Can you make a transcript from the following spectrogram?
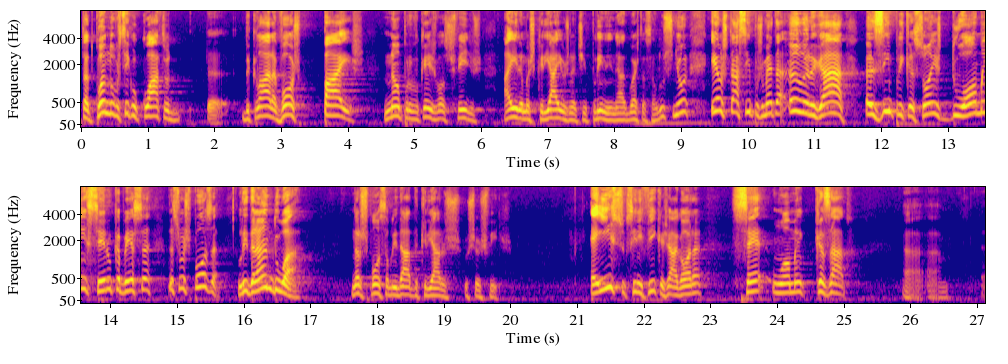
Portanto, quando no versículo 4 eh, declara: Vós, pais, não provoqueis vossos filhos a ira, mas criai-os na disciplina e na admoestação do Senhor, ele está simplesmente a alargar as implicações do homem ser o cabeça da sua esposa, liderando-a na responsabilidade de criar os, os seus filhos. É isso que significa, já agora, ser um homem casado. Ah, ah, ah,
